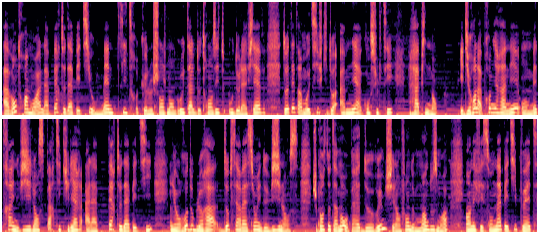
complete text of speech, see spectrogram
Avant 3 mois, la perte d'appétit au même titre que le changement brutal de transit ou de la fièvre doit être un motif qui doit amener à consulter rapidement. Et durant la première année, on mettra une vigilance particulière à la perte d'appétit et on redoublera d'observation et de vigilance. Je pense notamment aux périodes de rhume chez l'enfant de moins de 12 mois. En effet, son appétit peut être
